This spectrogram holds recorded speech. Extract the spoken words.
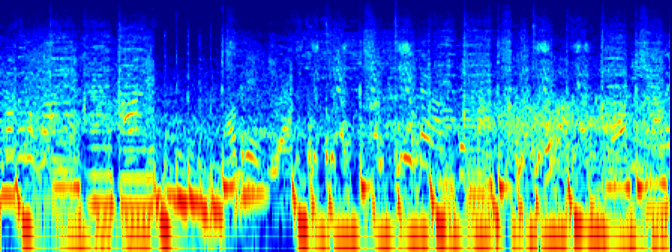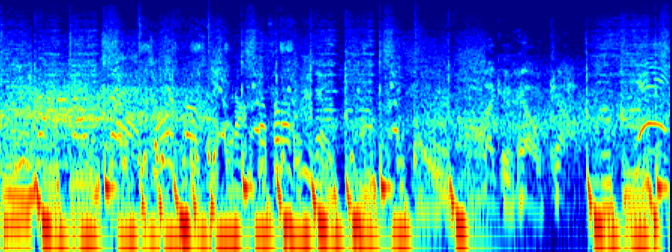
Tego wyrównanie? A... Modric. I teraz dystansa. Chyba broni, ale piłka nadal w grze. Wciąż groźnie. Bramka coraz bliżej. Jest!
